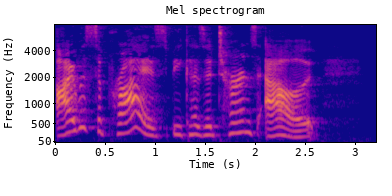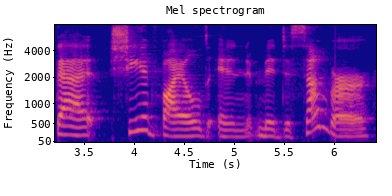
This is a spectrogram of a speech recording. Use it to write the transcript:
I was surprised because it turns out that she had filed in mid-December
